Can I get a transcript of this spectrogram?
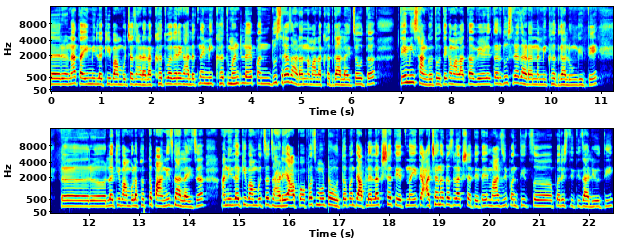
तर ना ताई मी लकी बांबूच्या झाडाला खत वगैरे घालत नाही. मी खत म्हटलं आहे पण दुसऱ्या झाडांना मला खत घालायचं होतं. ते मी सांगत होते का मला आता वेळ आहे तर दुसऱ्या झाडांना मी खत घालून घेते. तर लकी बांबूला फक्त पाणीच घालायचं आणि लकी बांबूचं झाड हे आपोआपच मोठं होतं पण ते आपल्या लक्षात येत नाही. ते अचानकच लक्षात येते माझी पण तीच परिस्थिती झाली होती.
